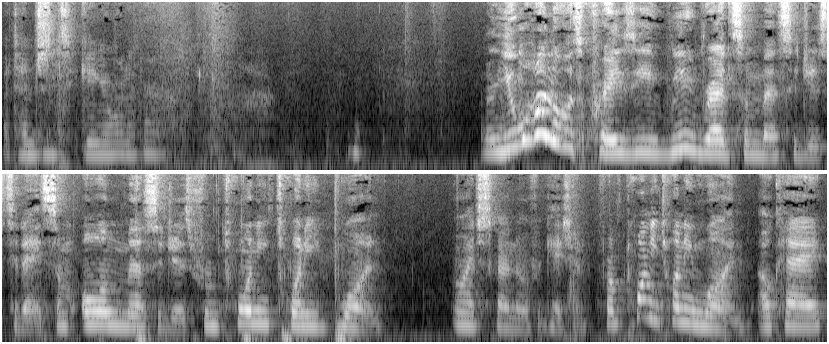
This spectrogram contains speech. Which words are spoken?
attention seeking or whatever. You want to know what's crazy? We read some messages today, some old messages from 2021. Oh, I just got a notification from 2021. Okay,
